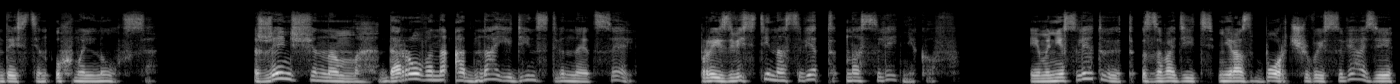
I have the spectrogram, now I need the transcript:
Дестин ухмыльнулся. Женщинам дарована одна единственная цель — произвести на свет наследников. Им не следует заводить неразборчивые связи,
